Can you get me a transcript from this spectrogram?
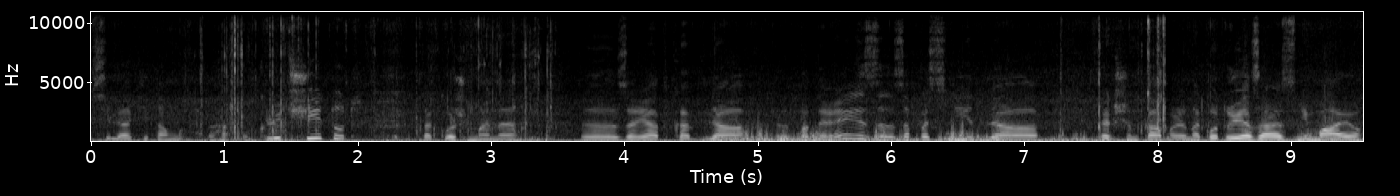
всілякі там ключі тут. Також в мене е, зарядка для батареї запасні для екшн камери, на котру я зараз знімаю.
